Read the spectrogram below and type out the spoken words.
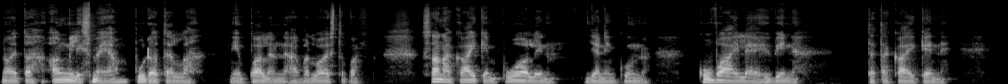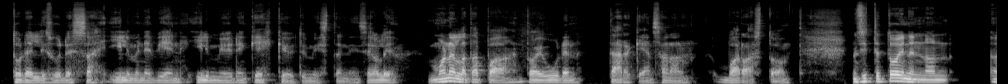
noita anglismeja pudotella niin paljon, aivan loistava sana kaiken puolin ja niin kuin kuvailee hyvin tätä kaiken todellisuudessa ilmenevien ilmiöiden kehkeytymistä, niin se oli monella tapaa toi uuden tärkeän sanan varastoon. No sitten toinen on ö,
